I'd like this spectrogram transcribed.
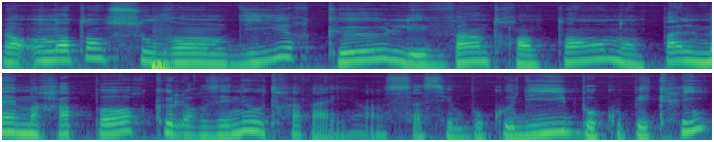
Alors, on entend souvent dire que les 20-30 ans n'ont pas le même rapport que leurs aînés au travail. Hein, ça, c'est beaucoup dit, beaucoup écrit.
